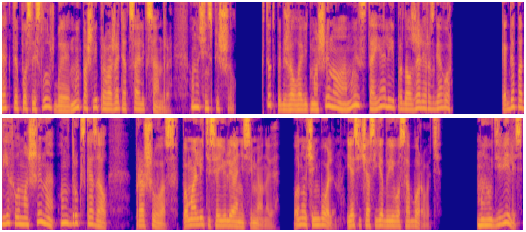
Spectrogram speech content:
как-то после службы мы пошли провожать отца Александра. Он очень спешил. Кто-то побежал ловить машину, а мы стояли и продолжали разговор. Когда подъехала машина, он вдруг сказал, «Прошу вас, помолитесь о Юлиане Семенове. Он очень болен. Я сейчас еду его соборовать». Мы удивились.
